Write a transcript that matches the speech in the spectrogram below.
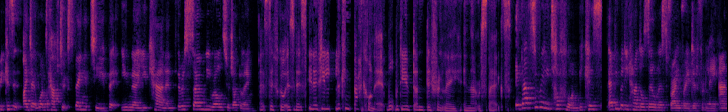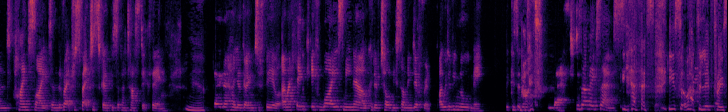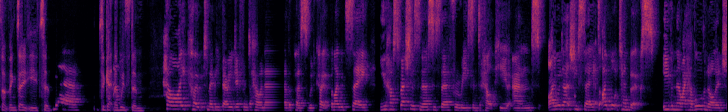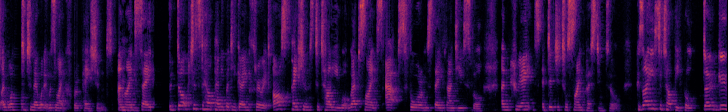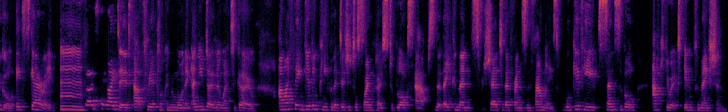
Because it, I don't want to have to explain it to you, but you know you can. And there are so many roles you're juggling. It's difficult, isn't it? You know, if you're looking back on it, what would you have done differently in that respect? Eh, that's a really tough one because everybody handles illness very, very differently. And hindsight and the retrospectoscope is a fantastic thing. Yeah. I don't know how you're going to feel. And I think if wise me now could have told me something different, I would have ignored me because it right. best. Does that make sense? Yes. You sort of have to live through something, don't you, to yeah. to get the wisdom. How I coped may be very different to how another person would cope. But I would say you have specialist nurses there for a reason to help you. And I would actually say I bought 10 books. Even though I have all the knowledge, I wanted to know what it was like for a patient. And mm-hmm. I'd say for doctors to help anybody going through it, ask patients to tell you what websites, apps, forums they found useful, and create a digital signposting tool. Because I used to tell people, don't Google, it's scary. Mm. First thing I did at three o'clock in the morning, and you don't know where to go. And I think giving people a digital signpost to blogs, apps that they can then share to their friends and families will give you sensible, accurate information.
